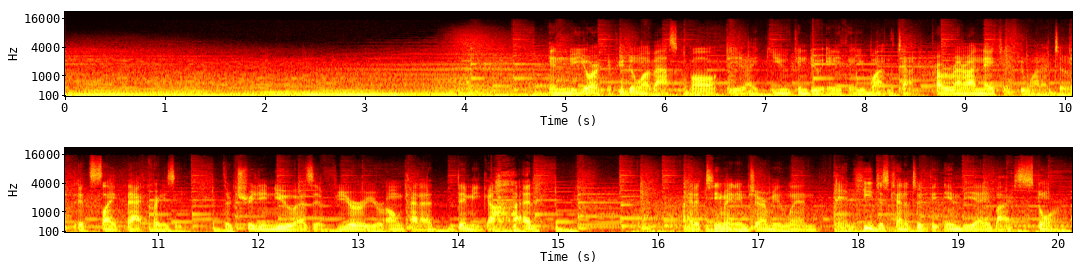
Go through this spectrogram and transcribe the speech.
in New York, if you're doing basketball, you, like, you can do anything you want in the town. Probably run around naked if you wanted to. It's like that crazy. They're treating you as if you're your own kind of demigod. I had a teammate named Jeremy Lin, and he just kind of took the NBA by storm.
